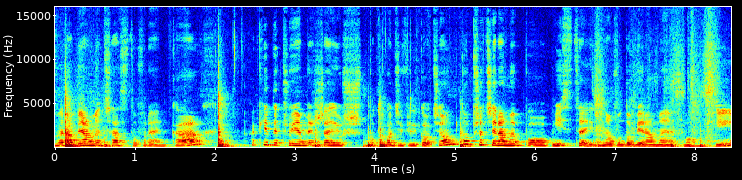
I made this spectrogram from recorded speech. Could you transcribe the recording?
Wyrabiamy ciasto w rękach, a kiedy czujemy, że już podchodzi wilgocią, to przecieramy po misce i znowu dobieramy mąki.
